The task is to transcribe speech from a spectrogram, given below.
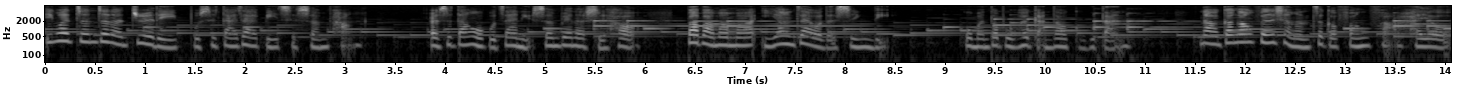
因为真正的距离不是待在彼此身旁，而是当我不在你身边的时候，爸爸妈妈一样在我的心里，我们都不会感到孤单。那刚刚分享的这个方法，还有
